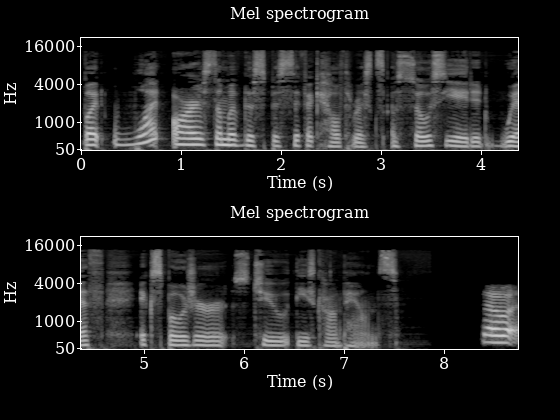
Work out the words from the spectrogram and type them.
But what are some of the specific health risks associated with exposures to these compounds? So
